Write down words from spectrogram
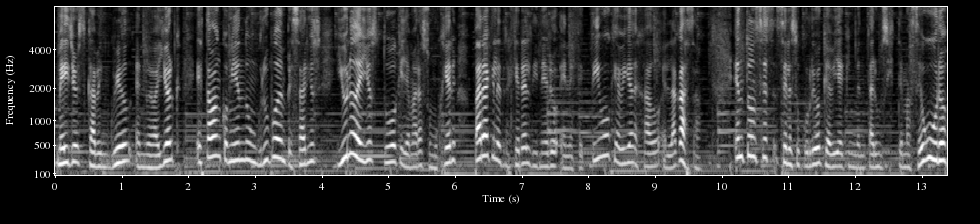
Major's Cabin Grill en Nueva York, estaban comiendo un grupo de empresarios y uno de ellos tuvo que llamar a su mujer para que le trajera el dinero en efectivo que había dejado en la casa. Entonces se les ocurrió que había que inventar un sistema seguro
